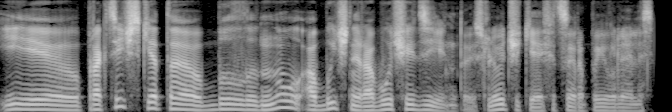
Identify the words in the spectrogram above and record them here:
И практически это был, ну, обычный рабочий день. То есть летчики и офицеры появлялись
